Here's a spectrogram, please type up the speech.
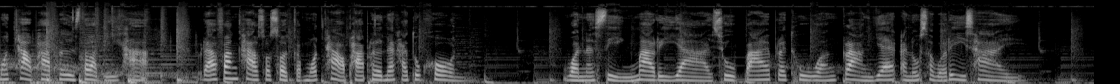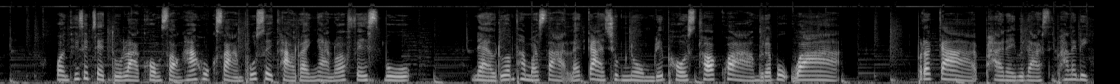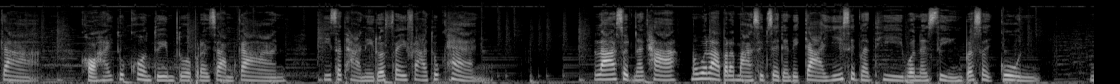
มดข่าวพาเพลินสวัสดีค่ะ รับฟังข่าวสดๆ กับมดข่าวพาเพลินนะคะทุกคนวรรณสิงห์มาริยา ชูป้ายประท้วง กลางแยกอนุสาวรีย์ชัย วันที่ 17 ตุลาคม 2563 ผู้สื่อข่าวรายงานว่า Facebook แนวร่วมธรรมศาสตร์และการชุมนุมได้โพสต์ข้อความระบุว่า ประกาศภายในเวลา 15 นาฬิกา ขอให้ทุกคนเตรียมตัวประจำการ ที่สถานีรถไฟฟ้าทุกแห่ง ล่าสุดนะคะ เมื่อเวลาประมาณ 17นาฬิกา20 นาทีวรรณสิงห์ประเสริฐกุล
